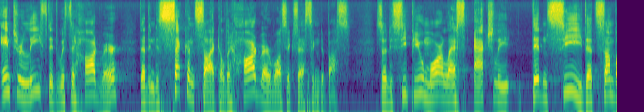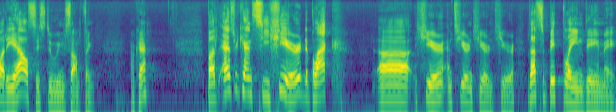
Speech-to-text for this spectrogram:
interleaved it with the hardware that in the second cycle, the hardware was accessing the bus. So the CPU more or less actually didn't see that somebody else is doing something. Okay? But as we can see here, the black uh, here and here and here and here, that's a bit plane DMA.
